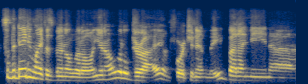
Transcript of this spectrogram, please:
so the dating life has been a little, you know, a little dry, unfortunately, but I mean, uh,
